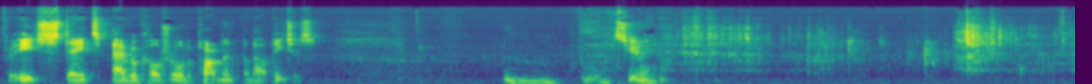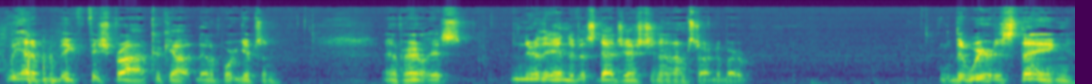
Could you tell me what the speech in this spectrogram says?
for each state's agricultural department about peaches. Excuse me. We had a big fish fry cookout down in Port Gibson, and apparently it's near the end of its digestion, and I'm starting to burp. The weirdest thing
